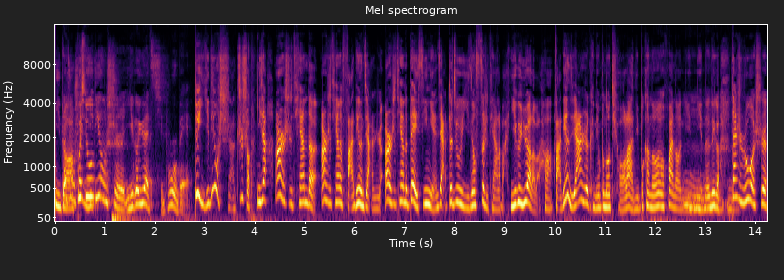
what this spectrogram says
你知道不休一定是一个月起步呗？对，一定是啊，至少你像二十天的二十天的法定假日，二十天的带薪年假，这就已经四十天了吧？一个月了吧？哈，法定节假日肯定不能调了，你。不可能换到你你的那个，但是如果是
